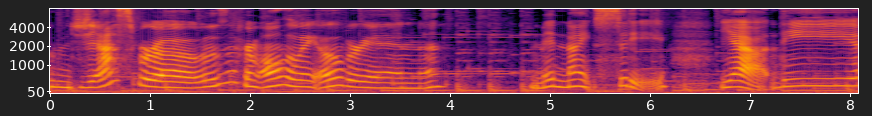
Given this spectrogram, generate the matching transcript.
Jasprose from all the way over in Midnight City. Yeah, the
